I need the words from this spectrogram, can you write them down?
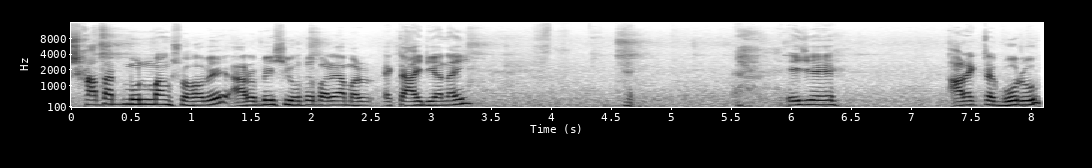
সাত আট মন মাংস হবে। আরও বেশি হতে পারে, আমার একটা আইডিয়া নাই। এই যে আরেকটা গরু।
